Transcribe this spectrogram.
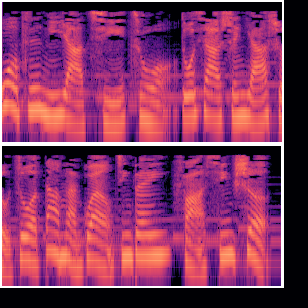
沃兹尼亚奇左夺下生涯首座大满贯金杯。法新社。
